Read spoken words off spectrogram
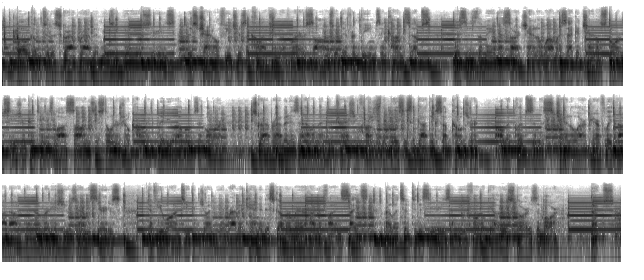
Welcome to the Scrap Rabbit music video series. This channel features a collection of rare songs with different themes and concepts. This is the main SR channel, while my second channel, Storm Seizure, contains lost songs, a stoner show comic, video albums, and more. Scrap Rabbit is an element of trashy fun with a basis of gothic subculture. All the clips in this channel are carefully thought out and numbered issues are in the series. If you want, you can discover rare, hard-to-find sites relative to the series and view photo gallery stories and more. Thanks.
